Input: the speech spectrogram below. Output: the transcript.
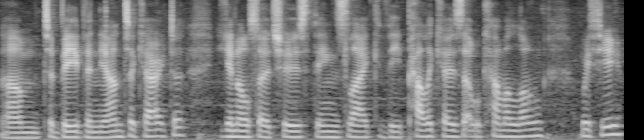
um, to be the Nyanta character. You can also choose things like the palicos that will come along with you.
